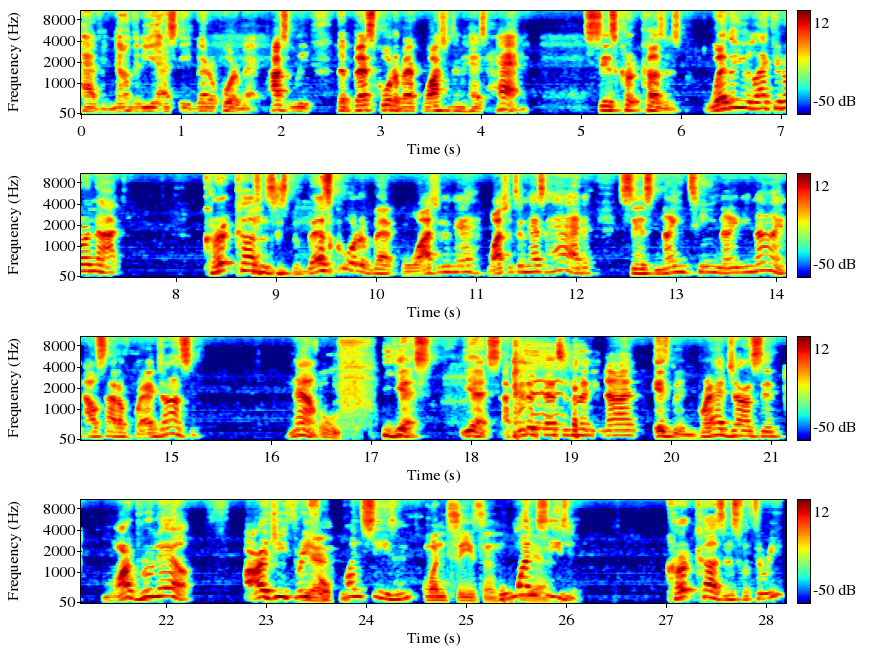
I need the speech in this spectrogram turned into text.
having now that he has a better quarterback, possibly the best quarterback Washington has had since Kirk Cousins? Whether you like it or not, Kirk Cousins is the best quarterback Washington ha- Washington has had since 1999, outside of Brad Johnson. Now, Oof. yes, yes, I think the best since 99. It's been Brad Johnson, Mark Brunell, RG3 Yeah. for one season, One season. one yeah. season. Kirk Cousins for three,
